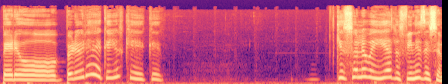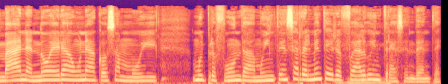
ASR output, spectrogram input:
Pero pero era de aquellos que, que, que solo veías los fines de semana, no era una cosa muy muy profunda, muy intensa, realmente fue algo intrascendente.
